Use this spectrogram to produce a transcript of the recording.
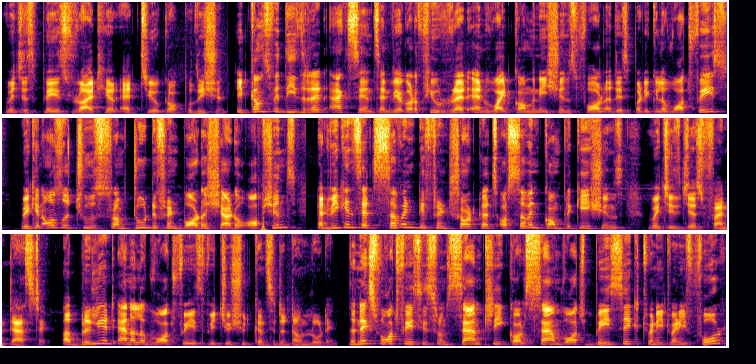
which is placed right here at 3 o'clock position. It comes with these red accents and we have got a few red and white combinations for this particular watch face. We can also choose from two different border shadow options and we can set seven different shortcuts or seven complications which is just fantastic. A brilliant analog watch face which you should consider downloading. The next watch face is from Samtree called SamWatch Basic 2024.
